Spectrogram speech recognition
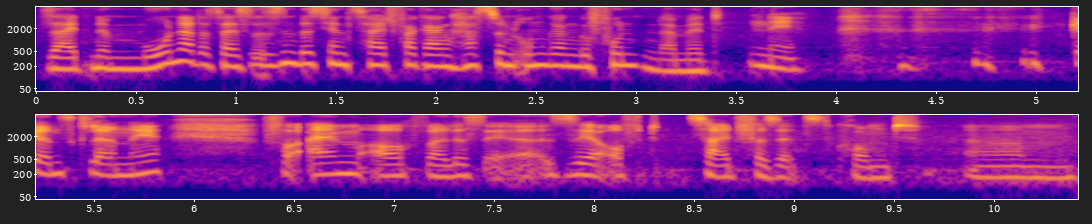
seit einem Monat. Das heißt, es ist ein bisschen Zeit vergangen. Hast du einen Umgang gefunden damit? Nee. Ganz klar, nee. Vor allem auch, weil es sehr oft zeitversetzt kommt. Ähm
